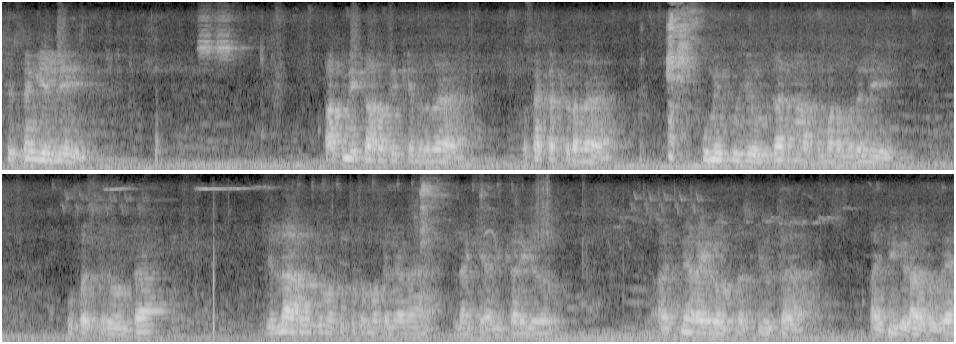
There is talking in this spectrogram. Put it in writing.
ಶಿರ್ಸಂಗಿಯಲ್ಲಿ ಪ್ರಾಥಮಿಕ ಆರೋಗ್ಯ ಕೇಂದ್ರದ ಹೊಸ ಕಟ್ಟಡದ ಭೂಮಿ ಪೂಜೆ ಉದ್ಘಾಟನಾ ಸಮಾರಂಭದಲ್ಲಿ ಉಪಸ್ಥಿತಿರುವಂಥ ಜಿಲ್ಲಾ ಆರೋಗ್ಯ ಮತ್ತು ಕುಟುಂಬ ಕಲ್ಯಾಣ ಇಲಾಖೆಯ ಅಧಿಕಾರಿಗಳು ಅಜ್ಞರಾಗಿರುವಂಥ ಶ್ರೀಯುತ ಐ ಪಿ ಗಿಡಾರವರೇ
